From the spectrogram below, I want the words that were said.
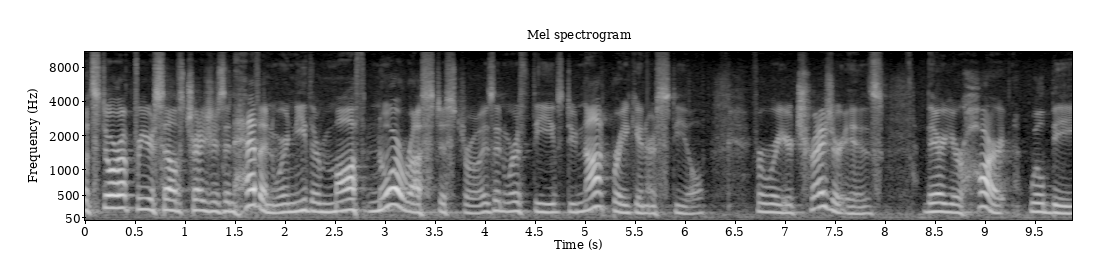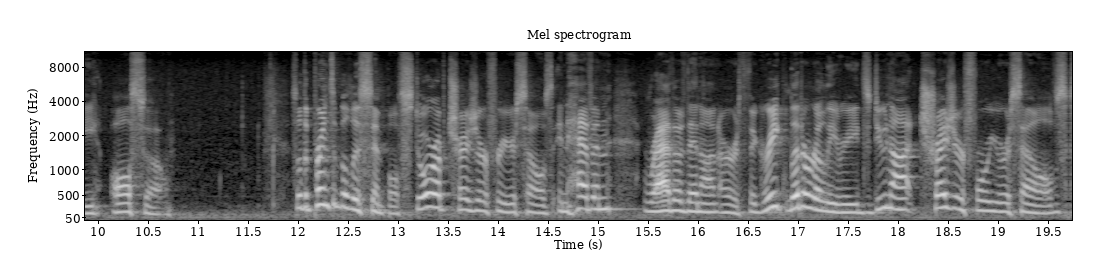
But store up for yourselves treasures in heaven, where neither moth nor rust destroys, and where thieves do not break in or steal. For where your treasure is, there your heart will be also. So the principle is simple store up treasure for yourselves in heaven rather than on earth. The Greek literally reads, Do not treasure for yourselves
